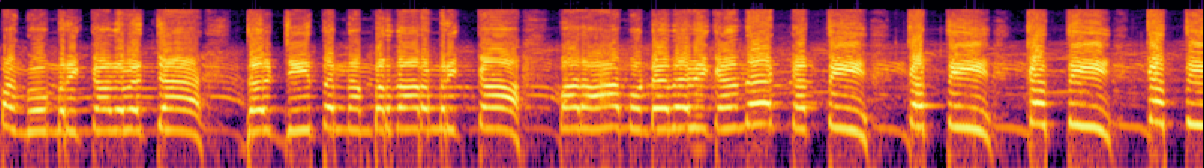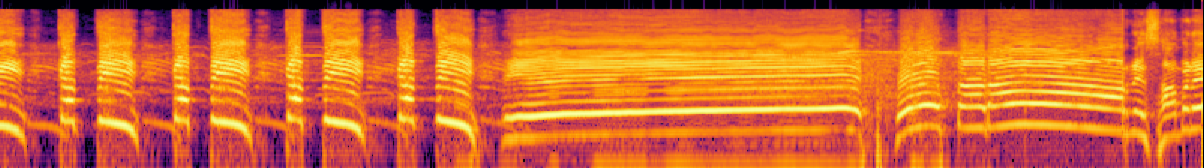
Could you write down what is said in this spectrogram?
ਭੰਗੂ ਅਮਰੀਕਾ ਦੇ ਵਿੱਚ ਹੈ। ਦਲਜੀਤ ਨੰਬਰਦਾਰ ਅਮਰੀਕਾ ਪਰ ਆ ਮੁੰਡੇ ਦੇ ਵੀ ਕਹਿੰਦੇ 31 31 31 31 31 31 31 31 ਏ ਉਹ ਤਾੜਾ ਆਪਣੇ ਸਾਹਮਣੇ।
